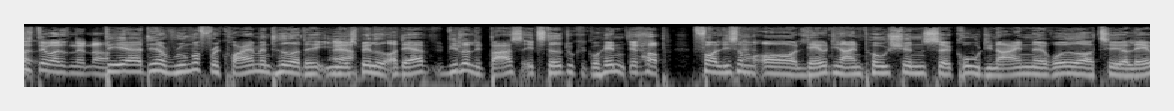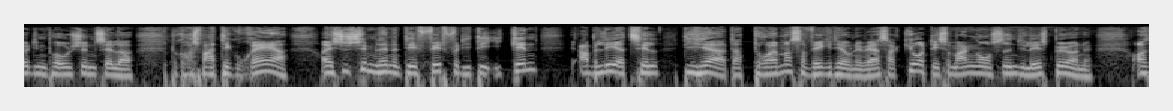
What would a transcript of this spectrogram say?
synes, det var lidt nemmere. det er det her Room of Requirement, hedder det i Ja. spillet, og det er vildt bare et sted, du kan gå hen Det er et hop. for ligesom ja. at lave dine egne potions, øh, gro dine egne øh, rødder til at lave dine potions, eller du kan også bare dekorere. Og jeg synes simpelthen, at det er fedt, fordi det igen appellerer til de her, der drømmer sig væk i det her univers, og har gjort det i så mange år siden, de læste bøgerne, og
